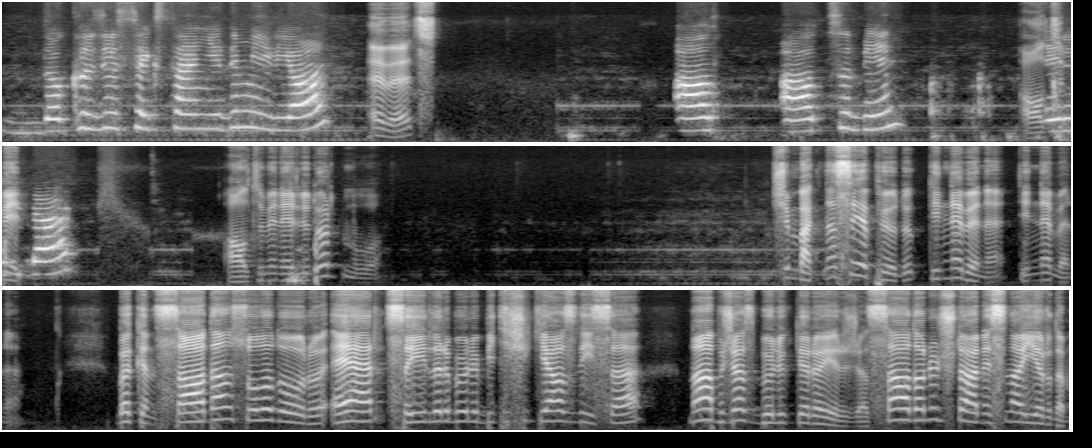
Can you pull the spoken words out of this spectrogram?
987 milyon Evet. 6054 6000. 6054 mu bu? Şimdi bak nasıl yapıyorduk? Dinle beni. Dinle beni. Bakın sağdan sola doğru eğer sayıları böyle bitişik yazdıysa ne yapacağız? Bölükleri ayıracağız. Sağdan 3 tanesini ayırdım.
